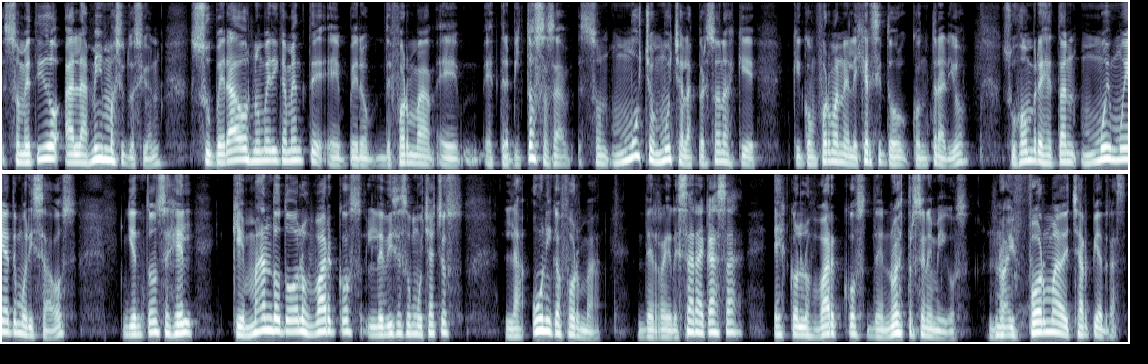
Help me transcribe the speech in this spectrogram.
sometido a la misma situación, superados numéricamente, eh, pero de forma estrepitosa. Son muchos, muchas las personas que, que conforman el ejército contrario. Sus hombres están muy, muy atemorizados. Y entonces él quemando todos los barcos, le dice a sus muchachos, la única forma de regresar a casa es con los barcos de nuestros enemigos. No hay forma de echar pie atrás.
